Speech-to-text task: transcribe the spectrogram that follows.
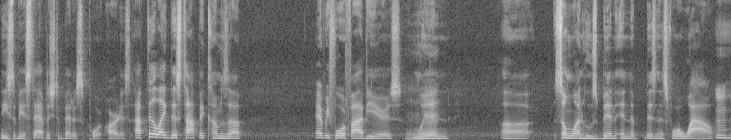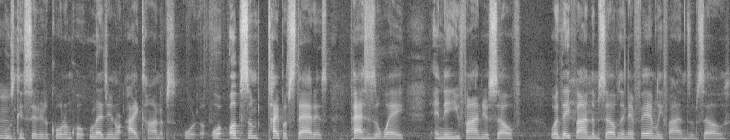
needs to be established to better support artists. I feel like this topic comes up every four or five years when uh, someone who's been in the business for a while, Mhm. who's considered a quote unquote legend or icon of or, or of some type of status, passes away, and then you find yourself, or they find themselves, and their family finds themselves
